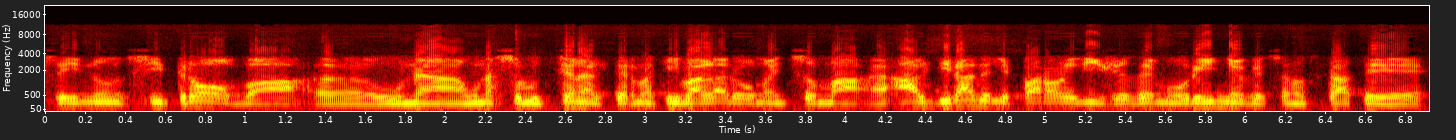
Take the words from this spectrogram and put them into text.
se non si trova eh, una, una, soluzione alternativa alla Roma, insomma, al di là delle parole di Giuseppe Mourinho che sono state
